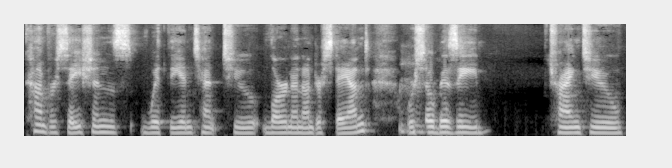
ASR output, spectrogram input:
conversations with the intent to learn and understand. Mm-hmm. We're so busy trying to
